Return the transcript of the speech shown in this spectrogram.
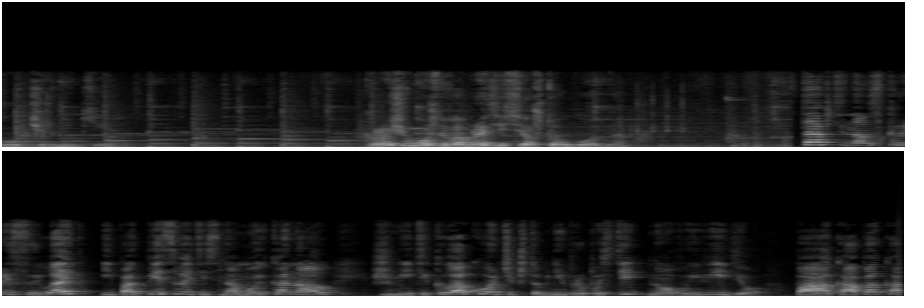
Фу, червяки. Короче, можно вообразить все, что угодно. Ставьте нам с крысой лайк и подписывайтесь на мой канал. Жмите колокольчик, чтобы не пропустить новые видео. Пока-пока!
